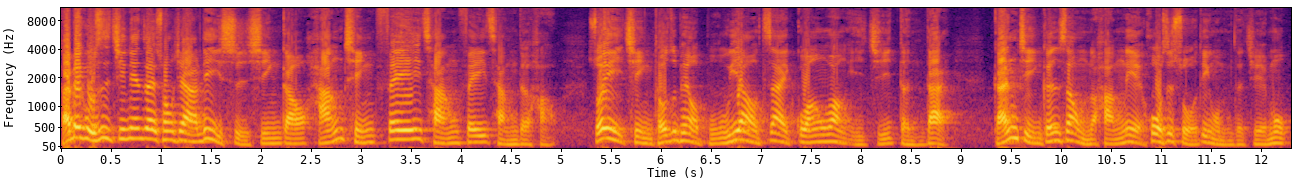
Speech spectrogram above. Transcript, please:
台北股市今天在创下历史新高，行情非常非常的好，所以请投资朋友不要再观望以及等待，赶紧跟上我们的行列，或是锁定我们的节目。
